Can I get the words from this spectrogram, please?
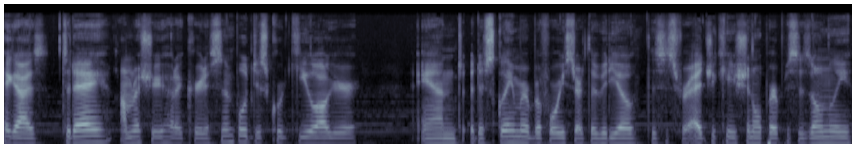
Hey guys, today I'm going to show you how to create a simple Discord keylogger and a disclaimer before we start the video. This is for educational purposes only.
